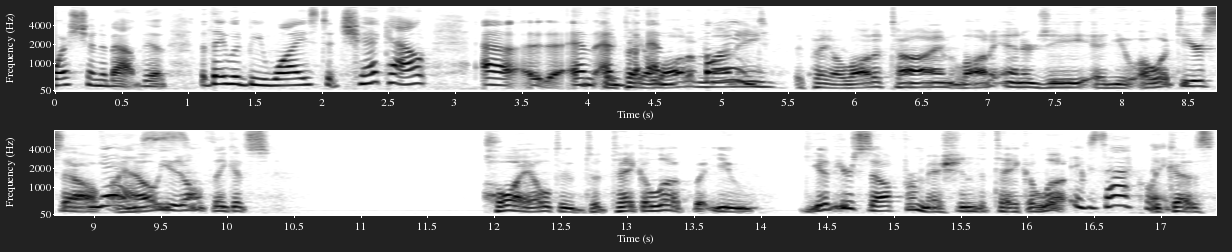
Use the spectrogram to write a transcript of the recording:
question about this, that they would be wise to check out uh, and and they pay a and lot of find, money, they pay a lot of time, a lot of energy, and you owe it to yourself. I know you don't think it's Hoyle to, to take a look, but you give yourself permission to take a look. Exactly. Because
